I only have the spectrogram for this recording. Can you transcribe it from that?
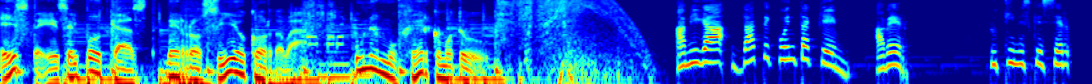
Este es el podcast de Rocío Córdoba. Una mujer como tú. Amiga, date cuenta que, a ver, tú tienes que ser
